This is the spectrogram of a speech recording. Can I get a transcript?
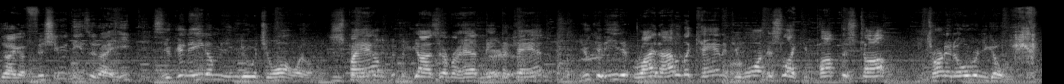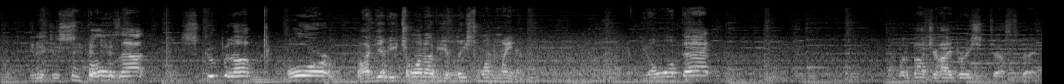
do I go fishing with these or do I eat these? You can eat them. You can do what you want with them. Spam. If you guys ever had meat in a can? You can eat it right out of the can if you want. It's like you pop this top, you turn it over, and you go, and it just falls out. Scoop it up, or I'll give each one of you at least one wiener. If you don't want that, what about your hydration test today?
